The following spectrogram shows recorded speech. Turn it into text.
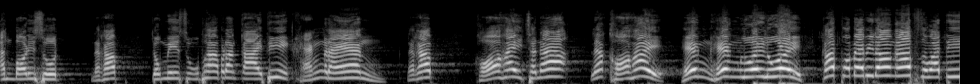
อันบริสุทธิ์นะครับ จงมีสุขภาพร่างกายที่แข็งแรงนะครับ ขอให้ชนะและขอให้เฮงเฮงรวยรวยครับพ่อแม่พี่น้องครับ สวัสดี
